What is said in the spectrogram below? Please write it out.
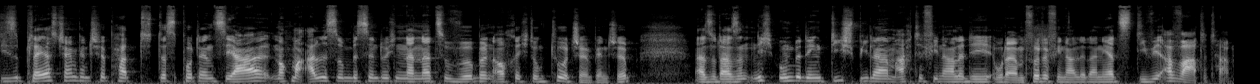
diese Players Championship hat das Potenzial, nochmal alles so ein bisschen durcheinander zu wirbeln, auch Richtung Tour Championship. Also da sind nicht unbedingt die Spieler im Achtelfinale, die oder im Viertelfinale dann jetzt, die wir erwartet haben.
